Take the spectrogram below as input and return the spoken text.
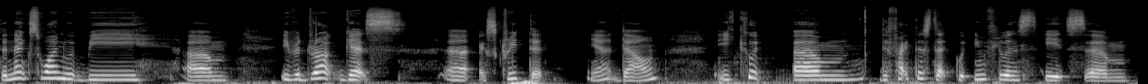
The next one would be um, if a drug gets uh, excreted, yeah, down, it could um, the factors that could influence its um,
